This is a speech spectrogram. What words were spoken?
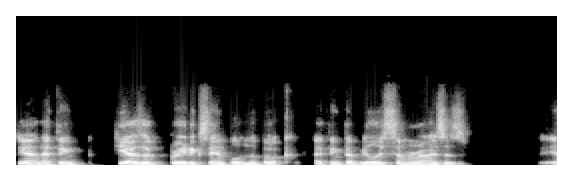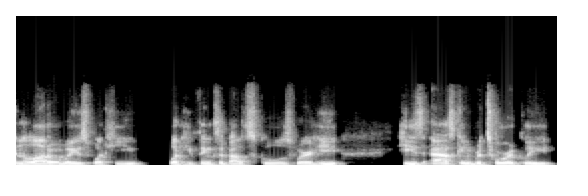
Yeah, and I think he has a great example in the book. I think that really summarizes in a lot of ways what he what he thinks about schools where he he's asking rhetorically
